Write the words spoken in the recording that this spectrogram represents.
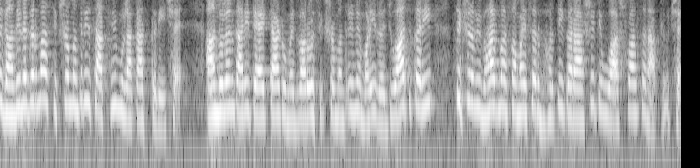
ઉમેદવારોએ ગાંધીનગરમાં શિક્ષણ મંત્રી મુલાકાત કરી છે. આંદોલનકારી ટેટટાટ ઉમેદવારોએ શિક્ષણ મળી રજૂઆત કરી શિક્ષણ વિભાગમાં સમયસર ભરતી કરાશે તેવું આશ્વાસન આપ્યું છે.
